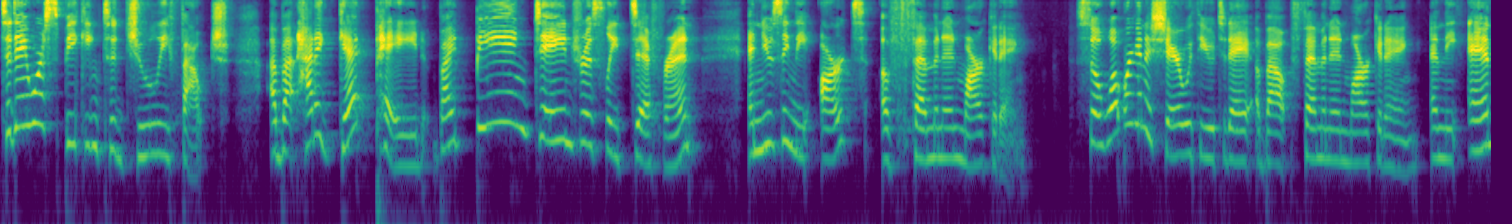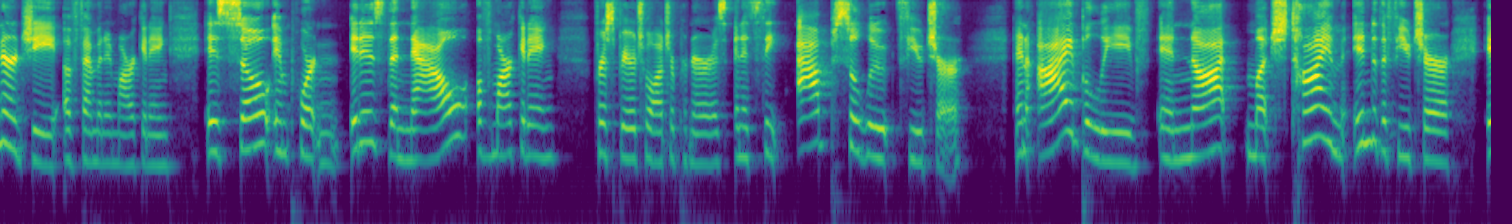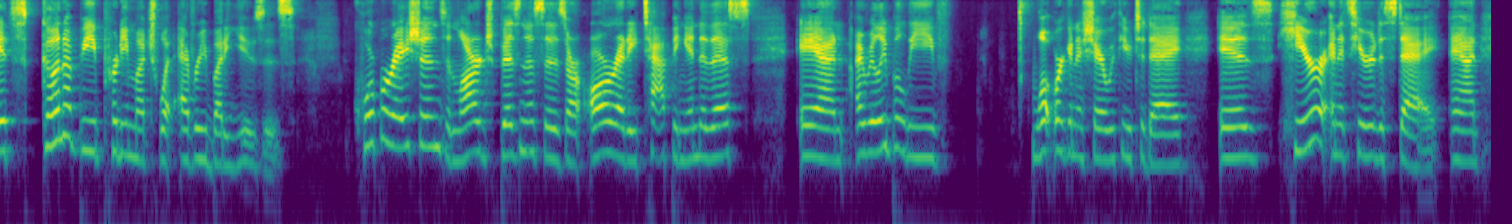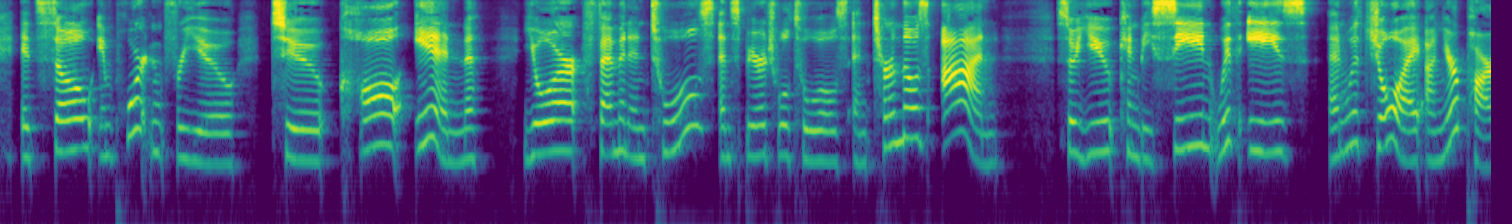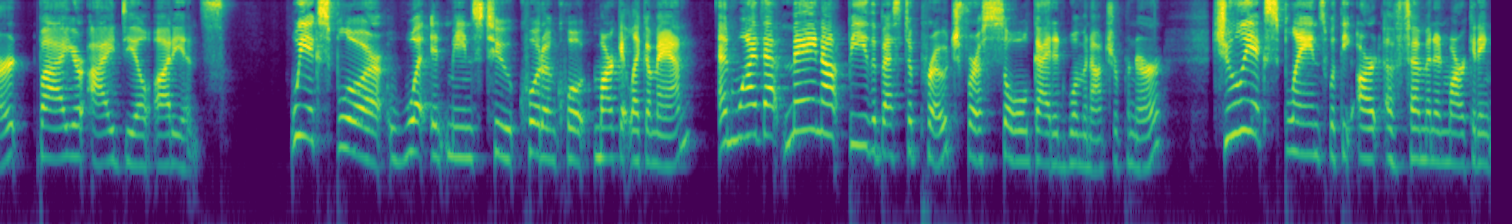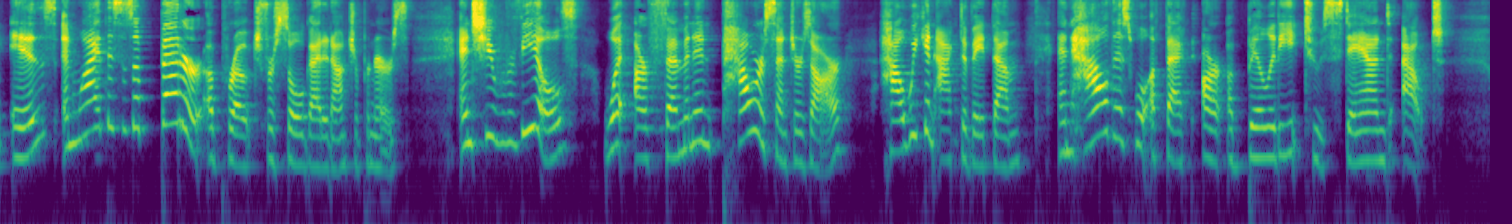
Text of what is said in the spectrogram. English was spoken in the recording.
Today, we're speaking to Julie Foucht about how to get paid by being dangerously different and using the art of feminine marketing. So, what we're going to share with you today about feminine marketing and the energy of feminine marketing is so important. It is the now of marketing for spiritual entrepreneurs, and it's the absolute future. And I believe in not much time into the future, it's going to be pretty much what everybody uses. Corporations and large businesses are already tapping into this. And I really believe what we're going to share with you today is here and it's here to stay. And it's so important for you to call in your feminine tools and spiritual tools and turn those on so you can be seen with ease and with joy on your part by your ideal audience. We explore what it means to quote unquote market like a man and why that may not be the best approach for a soul guided woman entrepreneur. Julie explains what the art of feminine marketing is and why this is a better approach for soul guided entrepreneurs. And she reveals what our feminine power centers are how we can activate them, and how this will affect our ability to stand out.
